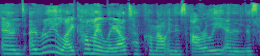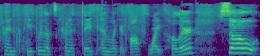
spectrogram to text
and I really like how my layouts have come out in this hourly and in this kind of paper that's kind of thick and like an off-white color. So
